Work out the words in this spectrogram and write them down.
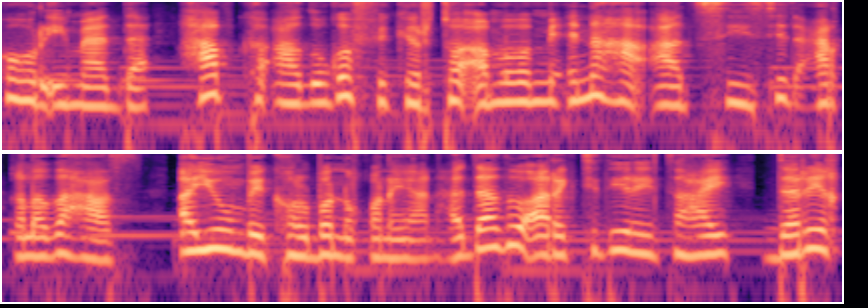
ka hor imaada habka aad uga fikirto amaba micnaha aad siisid carqaladahaas ayuunbay kolba noqonayaan. Haddaad u aragtid inay tahay dariiq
